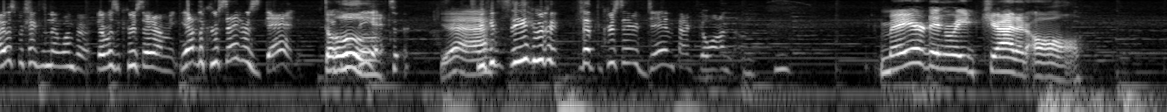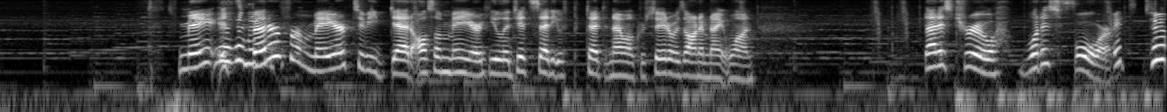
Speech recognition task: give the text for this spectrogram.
I was protecting that one, but there was a crusader on me. Yeah, the crusader's dead. You Duh. can see it. Yeah. You can see who the, that the crusader did in fact go on them. Mayor didn't read chat at all. May it's better for Mayor to be dead. Also, Mayor, he legit said he was protected night one. Crusader was on him night one. That is true. What is four? It's two,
